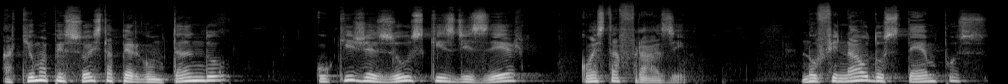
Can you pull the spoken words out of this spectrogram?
Aqui uma pessoa está perguntando o que Jesus quis dizer com esta frase. No final dos tempos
